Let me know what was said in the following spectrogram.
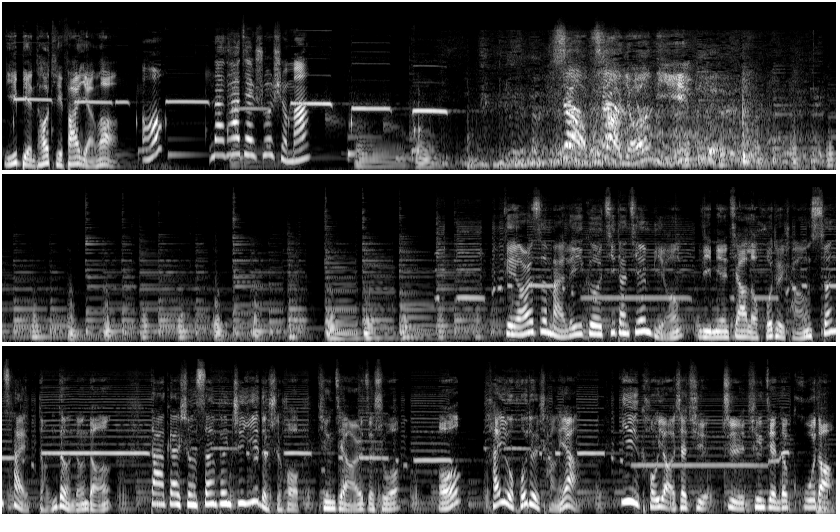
你扁桃体发炎了。哦，那他在说什么？笑不笑由你。给儿子买了一个鸡蛋煎饼，里面加了火腿肠、酸菜等等等等。大概剩三分之一的时候，听见儿子说：“哦，还有火腿肠呀！”一口咬下去，只听见他哭道：“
